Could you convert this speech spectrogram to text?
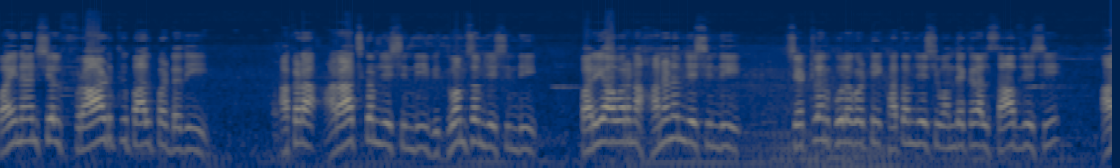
ఫైనాన్షియల్ ఫ్రాడ్కి పాల్పడ్డది. అక్కడ అరాచకం చేసింది విధ్వంసం చేసింది పర్యావరణ హననం చేసింది చెట్లను కూలగొట్టి ఖతం చేసి వంద ఎకరాలు సాఫ్ చేసి ఆ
